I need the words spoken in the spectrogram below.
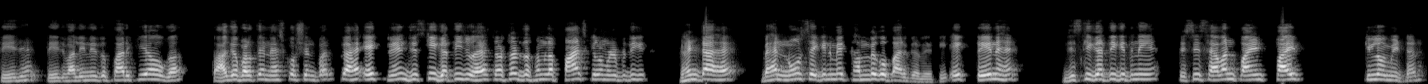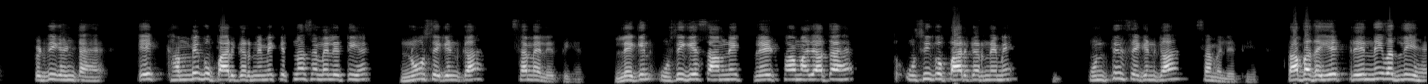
तेज है, तेज वाली ने तो पार किया होगा। तो आगे बढ़ते हैं नेक्स्ट क्वेश्चन पर। क्या है, एक ट्रेन जिसकी गति जो है सड़सठ दशमलव पाँच किलोमीटर प्रति घंटा है, वह नौ सेकंड में खंबे को पार कर देती है एक ट्रेन है, जिसकी गति कितनी है? सेवन पॉइंट फाइव किलोमीटर प्रति घंटा है। एक खंबे को पार करने में कितना समय लेती है? नौ सेकंड का समय लेती है। लेकिन उसी के सामने एक प्लेटफॉर्म आ जाता है तो उसी को पार करने में उनतीस सेकंड का समय लेती है। तो आप बताइए ट्रेन नहीं बदली है?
